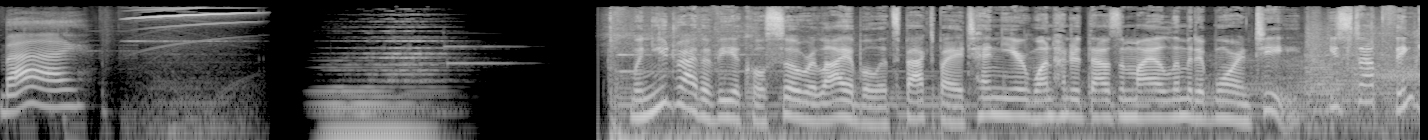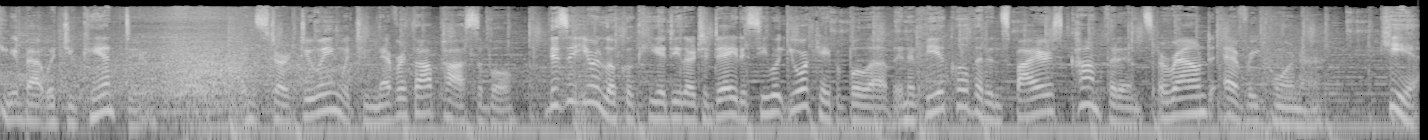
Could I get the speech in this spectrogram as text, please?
Bye. When you drive a vehicle so reliable it's backed by a 10 year, 100,000 mile limited warranty, you stop thinking about what you can't do and start doing what you never thought possible. Visit your local Kia dealer today to see what you're capable of in a vehicle that inspires confidence around every corner. Kia,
